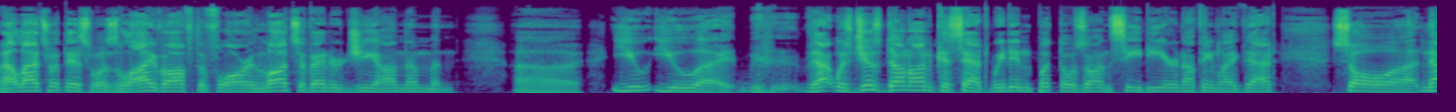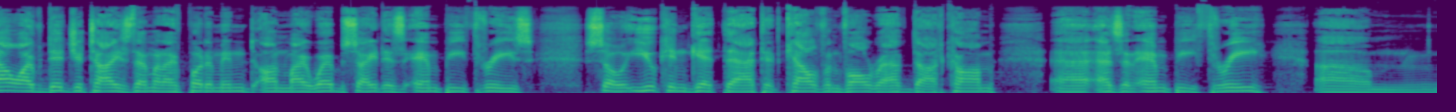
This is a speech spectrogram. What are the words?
Well, that's what this was live off the floor and lots of energy on them. And uh, you you uh, that was just done on cassette. We didn't put those on CD or nothing like that. So uh, now I've digitized them and I've put them in on my website as MP3s. So you can get that at calvinvollrath.com uh, as an MP3. Um,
